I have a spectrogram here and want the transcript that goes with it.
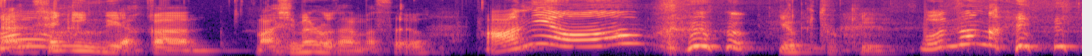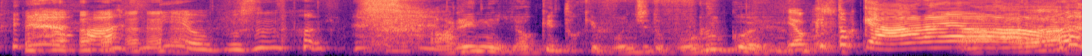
아. 야- 생긴 게 약간 마시멜로 닮았어요? 아니요. 여기 토끼. 뭔 상관인데? 아니에요. 무슨 상? 아리는 엽기 토끼 뭔지도 모를 거예요. 엽기 토끼 알아요.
